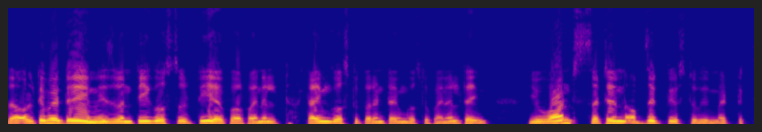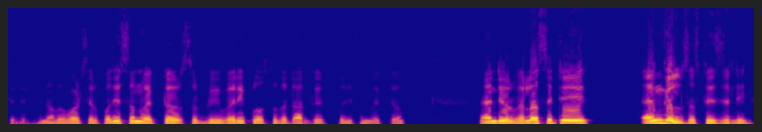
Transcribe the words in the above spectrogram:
the ultimate aim is when t goes to tf or final time goes to current time goes to final time, you want certain objectives to be met actually. In other words, your position vector should be very close to the target position vector. And your velocity angles especially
